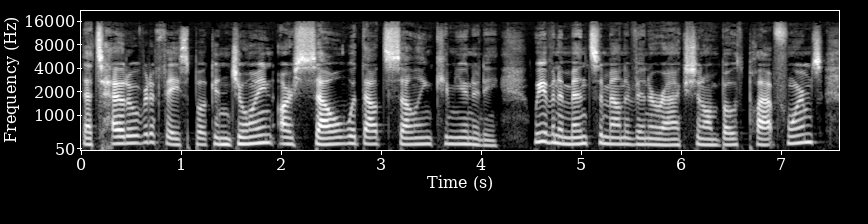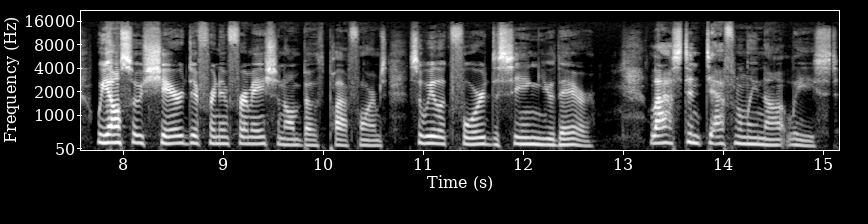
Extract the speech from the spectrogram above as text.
That's head over to Facebook and join our Sell Without Selling community. We have an immense amount of interaction on both platforms. We also share different information on both platforms, so we look forward to seeing you there. Last and definitely not least,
